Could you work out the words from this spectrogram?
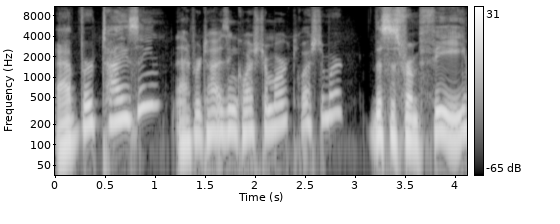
Advertising? advertising question mark. Question mark. This is from FEE.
